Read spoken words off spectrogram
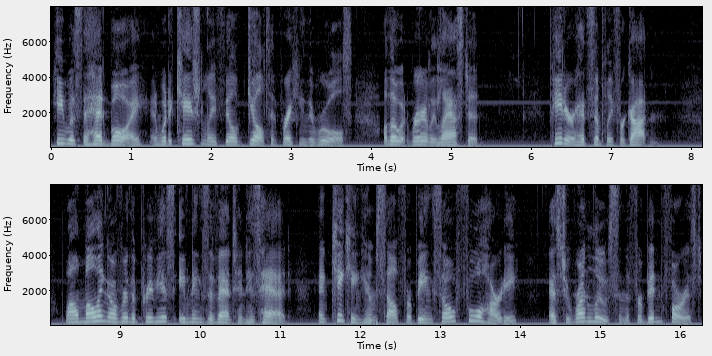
He was the head boy, and would occasionally feel guilt at breaking the rules, although it rarely lasted. Peter had simply forgotten. While mulling over the previous evening's event in his head, and kicking himself for being so foolhardy as to run loose in the forbidden forest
